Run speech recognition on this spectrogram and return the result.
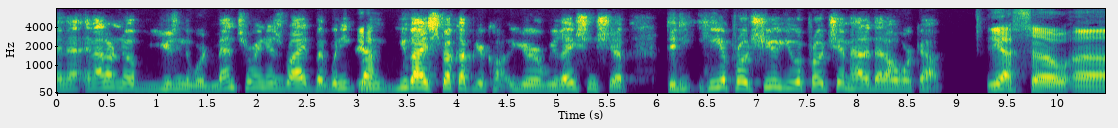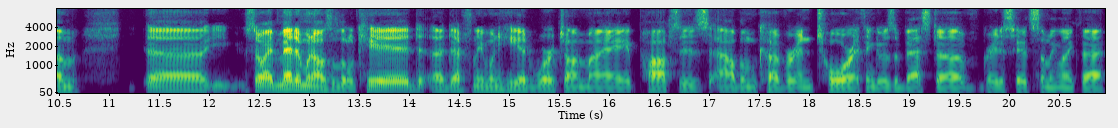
and and I don't know if using the word mentoring is right, but when he yeah. when you guys struck up your your relationship, did he, he approach you? You approach him? How did that all work out? Yeah, so um, uh, so I met him when I was a little kid. Uh, definitely when he had worked on my pops's album cover and tour. I think it was the best of greatest hits, something like that.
